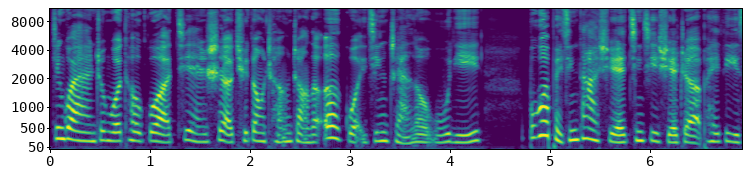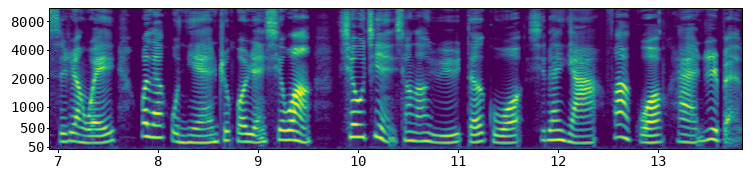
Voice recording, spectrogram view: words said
尽管中国透过建设驱动成长的恶果已经展露无遗，不过，北京大学经济学者佩蒂斯认为，未来五年，中国人希望修建相当于德国、西班牙、法国和日本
